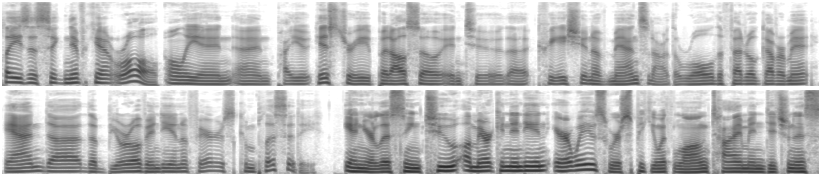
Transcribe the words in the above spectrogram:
plays a significant role, only in, in Paiute history, but also into the creation of Manzanar, the role of the federal government and uh, the Bureau of Indian Affairs complicity. And you're listening to American Indian Airwaves. We're speaking with longtime Indigenous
